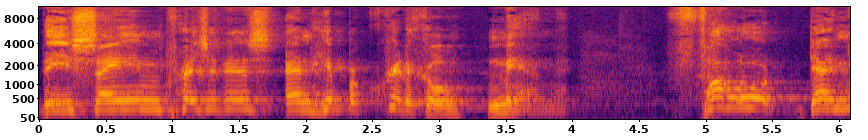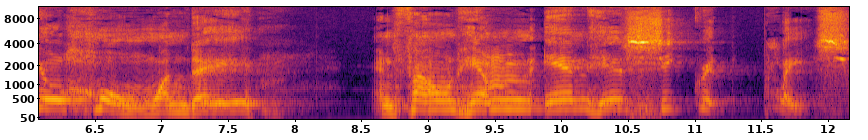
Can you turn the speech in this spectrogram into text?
these same prejudiced and hypocritical men followed Daniel home one day and found him in his secret place.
